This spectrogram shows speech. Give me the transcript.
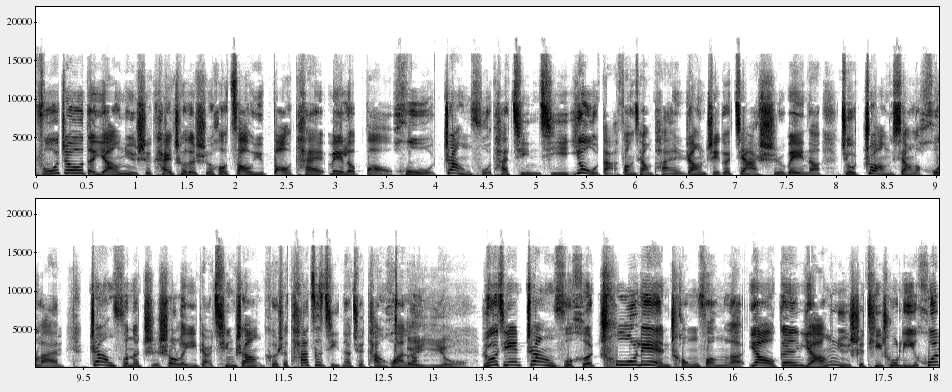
福州的杨女士开车的时候遭遇爆胎，为了保护丈夫，她紧急右打方向盘，让这个驾驶位呢就撞向了护栏。丈夫呢只受了一点轻伤，可是她自己呢却瘫痪了。哎呦！如今丈夫和初恋重逢了，要跟杨女士提出离婚，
